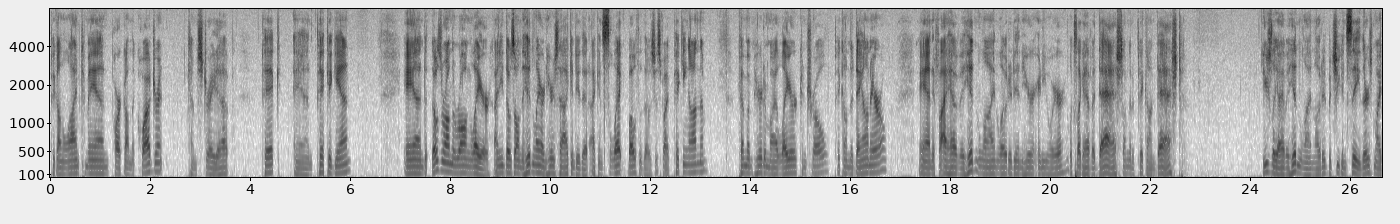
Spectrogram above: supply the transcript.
pick on the line command, park on the quadrant, come straight up, pick, and pick again. And those are on the wrong layer. I need those on the hidden layer, and here's how I can do that. I can select both of those just by picking on them. Come up here to my layer control, pick on the down arrow, and if I have a hidden line loaded in here anywhere, looks like I have a dash, so I'm going to pick on dashed. Usually I have a hidden line loaded, but you can see there's my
